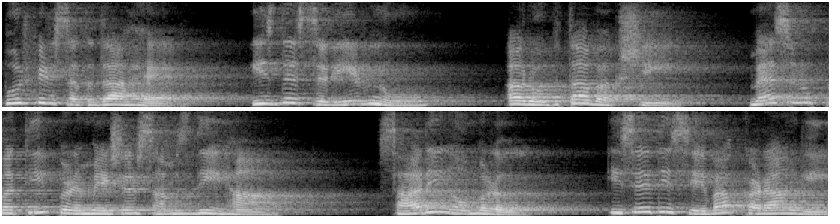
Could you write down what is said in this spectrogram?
ਪੁਰ ਫਿਰ ਸਕਦਾ ਹੈ। ਇਸ ਦੇ ਸਰੀਰ ਨੂੰ ਅਰੂਪਤਾ ਬਖਸ਼ੀ। ਮੈਂ ਇਸ ਨੂੰ ਪਤੀ ਪਰਮੇਸ਼ਰ ਸਮਝਦੀ ਹਾਂ। ਸਾਰੀ ਉਮਰ ਕਿਸੇ ਦੀ ਸੇਵਾ ਕਰਾਂਗੀ,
